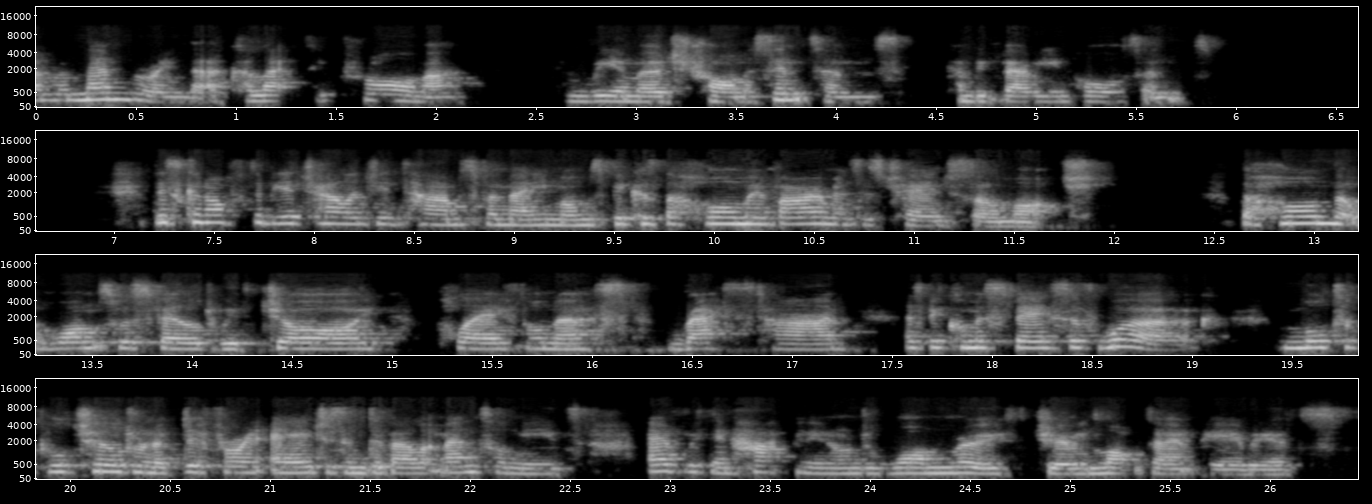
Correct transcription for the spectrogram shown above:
And remembering that a collective trauma can re-emerge trauma symptoms can be very important. This can often be a challenging times for many mums because the home environment has changed so much. The home that once was filled with joy, playfulness, rest time has become a space of work, multiple children of different ages and developmental needs, everything happening under one roof during lockdown periods.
